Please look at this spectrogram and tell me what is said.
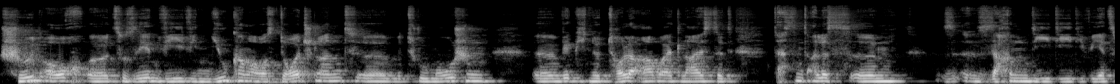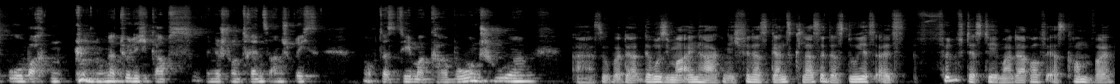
Schön auch äh, zu sehen, wie, wie ein Newcomer aus Deutschland äh, mit True Motion äh, wirklich eine tolle Arbeit leistet. Das sind alles ähm, Sachen, die, die, die wir jetzt beobachten. Und natürlich gab es, wenn du schon Trends ansprichst, auch das Thema Carbon-Schuhe. Ah, super, da, da muss ich mal einhaken. Ich finde das ganz klasse, dass du jetzt als fünftes Thema darauf erst kommst, weil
